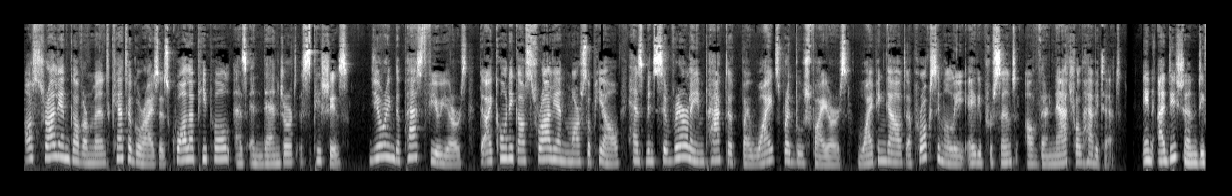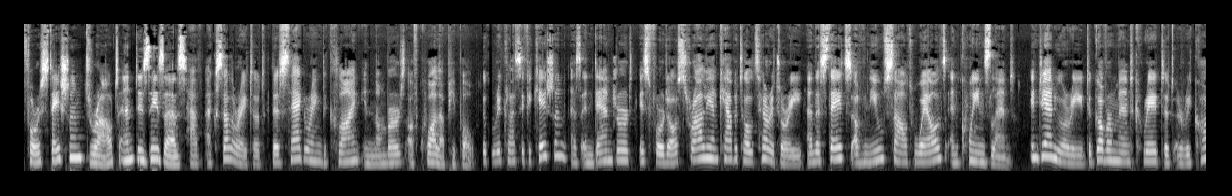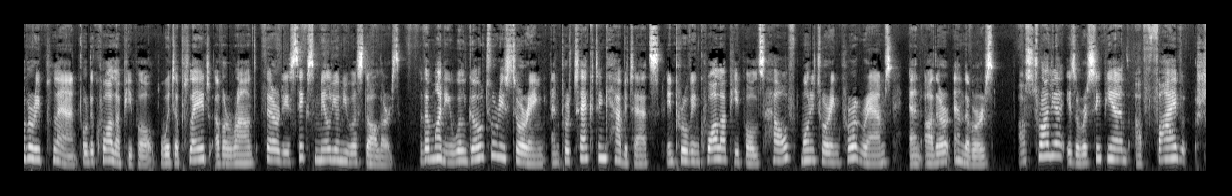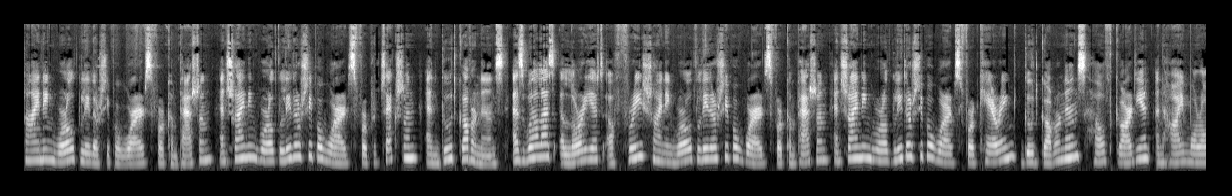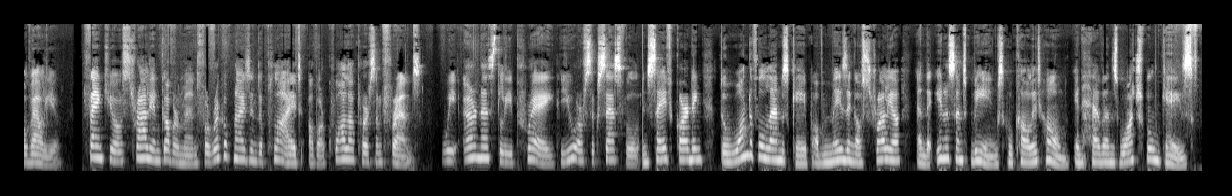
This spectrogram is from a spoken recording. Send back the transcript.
Australian government categorizes koala people as endangered species. During the past few years, the iconic Australian marsupial has been severely impacted by widespread bushfires, wiping out approximately 80% of their natural habitat. In addition, deforestation, drought, and diseases have accelerated the staggering decline in numbers of koala people. The reclassification as endangered is for the Australian Capital Territory and the states of New South Wales and Queensland. In January, the government created a recovery plan for the koala people with a pledge of around 36 million US dollars. The money will go to restoring and protecting habitats, improving koala people's health, monitoring programs, and other endeavors. Australia is a recipient of five Shining World Leadership Awards for Compassion and Shining World Leadership Awards for Protection and Good Governance, as well as a laureate of three Shining World Leadership Awards for Compassion and Shining World Leadership Awards for Caring, Good Governance, Health Guardian, and High Moral Value. Thank you, Australian government, for recognizing the plight of our koala person friends. We earnestly pray you are successful in safeguarding the wonderful landscape of amazing Australia and the innocent beings who call it home in heaven's watchful gaze.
